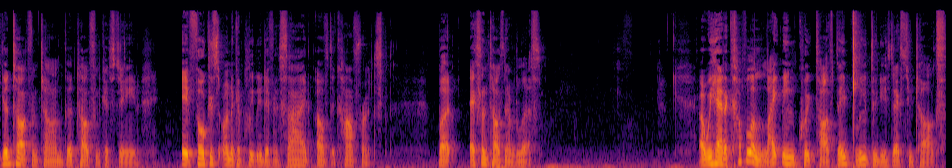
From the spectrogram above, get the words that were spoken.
good talk from Tom, good talk from Christine it focused on a completely different side of the conference. But excellent talks nevertheless. Uh, we had a couple of lightning quick talks. They blew through these next two talks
